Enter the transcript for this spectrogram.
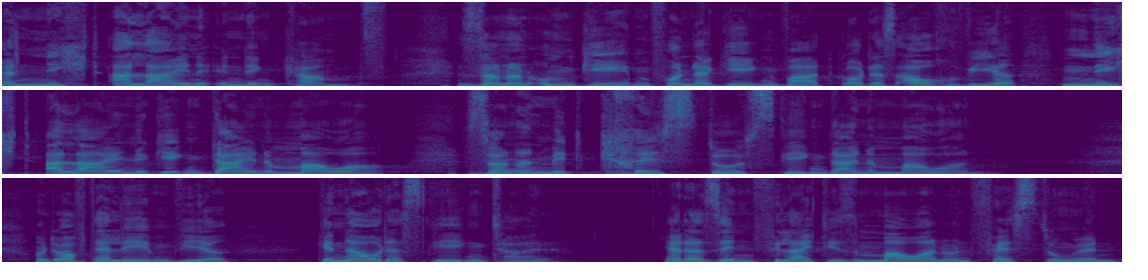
ja nicht alleine in den Kampf, sondern umgeben von der Gegenwart Gottes. Auch wir nicht alleine gegen deine Mauer, sondern mit Christus gegen deine Mauern. Und oft erleben wir genau das Gegenteil. Ja, da sind vielleicht diese Mauern und Festungen,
